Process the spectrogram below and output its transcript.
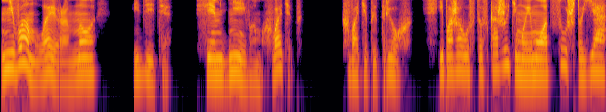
Не вам, Лайра, но... Идите. Семь дней вам хватит? Хватит и трех. И, пожалуйста, скажите моему отцу, что я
